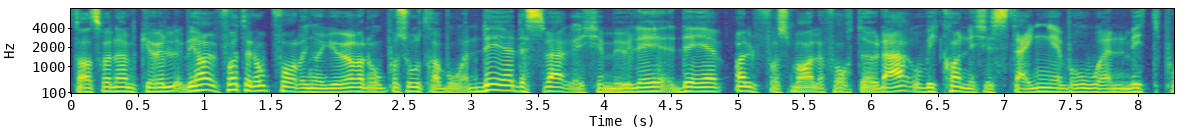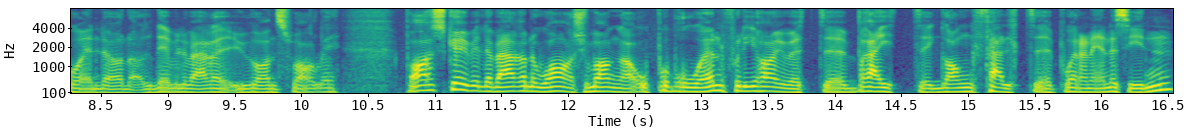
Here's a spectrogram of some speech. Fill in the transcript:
statsråd Nemkull. Vi har jo fått en oppfordring å gjøre noe på Sotraboen. Det er dessverre ikke mulig. Det er altfor smale fortau der, og vi kan ikke stenge broen midt på en lørdag. Det vil være uansvarlig. På Askøy vil det være noen arrangementer oppå broen, for de har jo et breit gangfelt på den ene siden.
